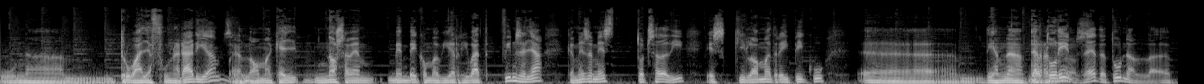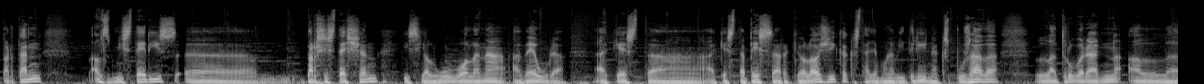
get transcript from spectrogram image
una troballa funerària, sí. l'home aquell no sabem ben bé com havia arribat fins allà, que a més a més, tot s'ha de dir, és quilòmetre i pico, eh, diguem-ne, terra endins, eh, de túnel. Eh, Per tant, els misteris eh, persisteixen i si algú vol anar a veure aquesta, aquesta peça arqueològica, que està allà en una vitrina exposada, la trobaran al eh,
